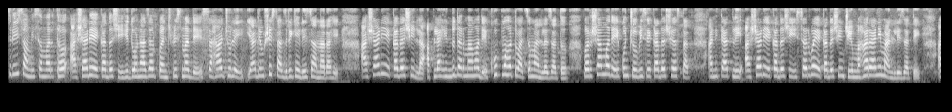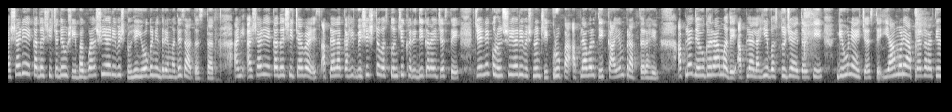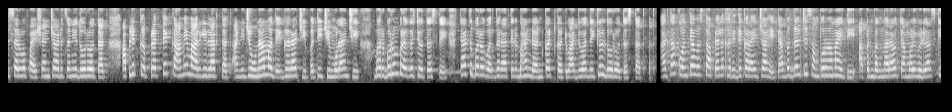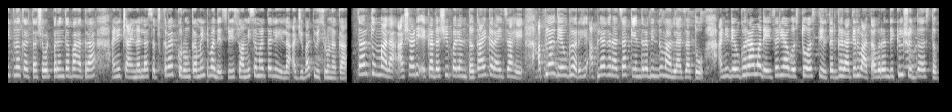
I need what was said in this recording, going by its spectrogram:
श्री स्वामी समर्थ आषाढी एकादशी ही दोन हजार पंचवीसमध्ये सहा जुलै या दिवशी साजरी केली जाणार आहे. आषाढी एकादशीला आपल्या हिंदू धर्मामध्ये खूप महत्त्वाचं मानलं जातं. वर्षामध्ये एकूण चोवीस एकादशी असतात आणि त्यातली आषाढी एकादशी सर्व एकादशींची महाराणी मानली जाते. आषाढी एकादशीच्या दिवशी भगवान श्री हरिविष्णू हे योगनिद्रेमध्ये जात असतात आणि आषाढी एकादशीच्या वेळेस आपल्याला काही विशिष्ट वस्तूंची खरेदी करायची असते जेणेकरून श्रीहरी विष्णूंची कृपा आपल्यावरती कायम प्राप्त राहील. आपल्या देवघरामध्ये आपल्याला ही वस्तू जी आहे तर ती घेऊन यायची असते. यामुळे आपल्या घरातील सर्व पैशांच्या अडचणी दूर होतात. आपली क प्रत्येक कामे मार्गी लागतात आणि जीवनामध्ये घराची पतीची मुलांची भरभरून प्रगती होत असते. त्याचबरोबर घरातील भांडण कटकट वादविवाद देखील दूर होत असतात. आता कोणत्या वस्तू आपल्याला खरेदी करायच्या आहे त्याबद्दलची संपूर्ण माहिती आपण बघणार आहोत. त्यामुळे व्हिडिओ स्किप न करता शेवटपर्यंत पाहत राहा आणि चॅनलला सबस्क्राईब करून कमेंटमध्ये श्री स्वामी समर्थ लिहिला अजिबात विसरू नका. तर तुम्हाला आषाढी एकादशीपर्यंत काय करायचं आहे? आपल्या देवघर हे आपल्या घराचा केंद्रबिंदू मानला जातो. आणि देवघरामध्ये जर ह्या वस्तू असतील तर घरातील वातावरण देखील शुद्ध असतं.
